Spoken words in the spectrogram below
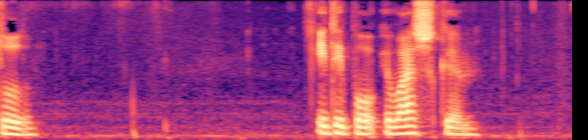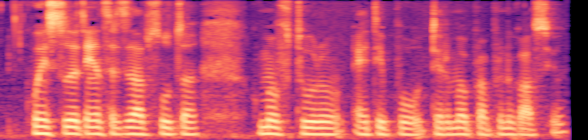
tudo. E tipo, eu acho que com isso tudo eu tenho a certeza absoluta que o meu futuro é tipo ter o meu próprio negócio.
